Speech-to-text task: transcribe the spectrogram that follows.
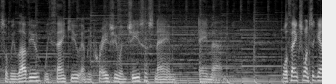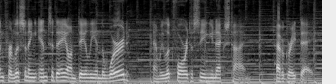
So we love you, we thank you, and we praise you in Jesus' name. Amen. Well, thanks once again for listening in today on Daily in the Word, and we look forward to seeing you next time. Have a great day.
